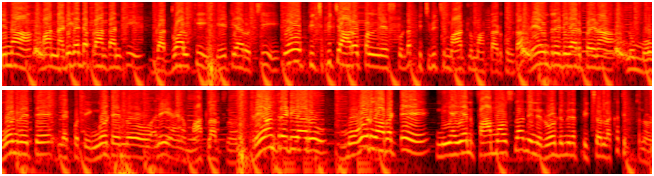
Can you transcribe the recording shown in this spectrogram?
నిన్న మా నడిగడ్డ ప్రాంతానికి గద్వాల్కి కేటీఆర్ వచ్చి ఏవో పిచ్చి పిచ్చి ఆరోపణలు చేసుకుంటా పిచ్చి పిచ్చి మాటలు మాట్లాడుకుంటా. రేవంత్ రెడ్డి గారి పైన నువ్వు మొగోని అయితే లేకపోతే ఇంకోటేందో అని ఆయన మాట్లాడుతున్నాడు. రేవంత్ రెడ్డి గారు మొగోడు కాబట్టే నీ అయ్యని ఫామ్ హౌస్లో నేను రోడ్డు మీద పిచ్చోన్ లెక్క తిప్పుతున్నాడు.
